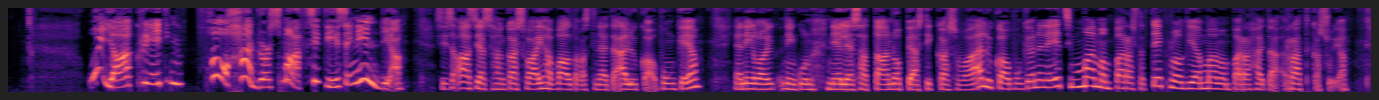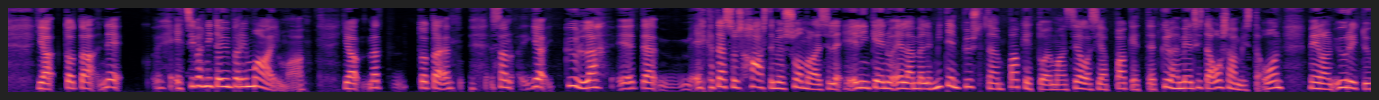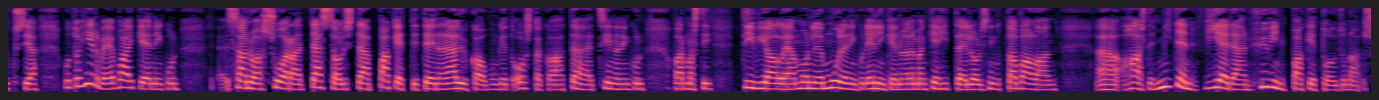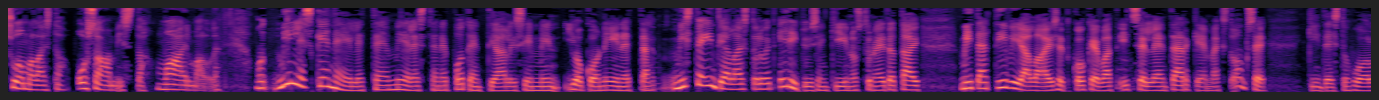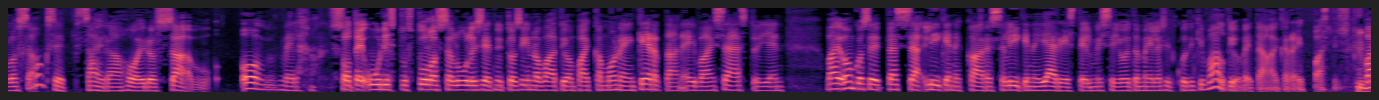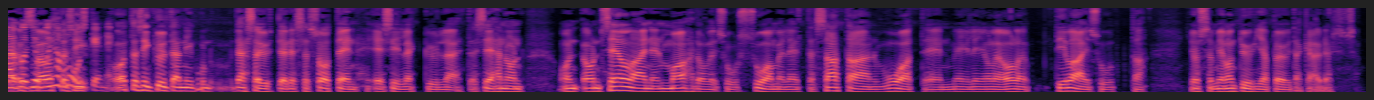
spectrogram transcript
We are creating 400 smart cities in India. Siis Aasiassahan kasvaa ihan valtavasti näitä älykaupunkeja. Ja niillä oli niin kuin 400 nopeasti kasvavaa älykaupunkia. Ne etsi maailman parasta teknologiaa, maailman parhaita ratkaisuja. Ja tota, ne etsivät niitä ympäri maailmaa. Ja, mä, tota, san, ja kyllä, että ehkä tässä olisi haaste myös suomalaisille elinkeinoelämälle, miten pystytään paketoimaan sellaisia paketteja. Että kyllähän meillä sitä osaamista on, meillä on yrityksiä, mutta on hirveän vaikea niin kuin sanoa suoraan, että tässä olisi tämä paketti teidän älykaupunkit, ostakaa tämä. Että siinä niin kuin varmasti Tivialle ja monille muille niin kuin elinkeinoelämän kehittäjille olisi niin kuin tavallaan äh, haaste, miten viedään hyvin paketoituna suomalaista osaamista maailmalle. Mutta mille skeneille teidän mielestä ne potentiaalisimmin joko niin, että mistä intialaiset olivat erityisen kiinnostuneita tai mitä tivialaiset kokevat itselleen tärkeimmäksi? Onko se kiinteistöhuollossa, onko se sairaanhoidossa, on, meillä on sote-uudistus tulossa, luulisi, että nyt olisi innovaation paikka moneen kertaan, ei vain säästöjen. Vai onko se tässä liikennekaaressa, liikennejärjestelmissä, joita meillä sitten kuitenkin valtio vetää aika reippaasti? Kyllä Vai onko se joku ihan muu skene? Ottaisin kyllä tämän niin kuin tässä yhteydessä soten esille kyllä, että sehän on, on, on sellainen mahdollisuus Suomelle, että sataan vuoteen meillä ei ole, ole tilaisuutta, jossa meillä on tyhjä pöytä käydessä.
